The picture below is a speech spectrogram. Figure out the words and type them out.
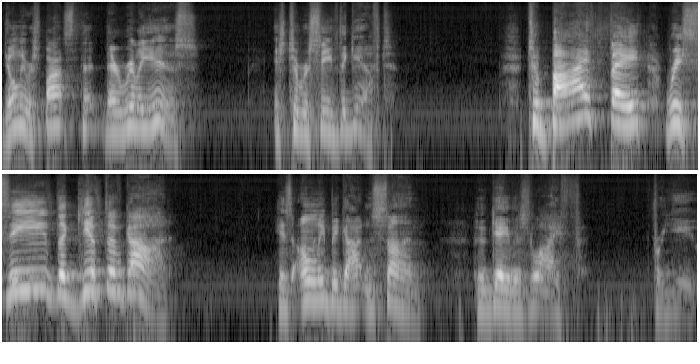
The only response that there really is is to receive the gift. To by faith receive the gift of God, his only begotten Son, who gave his life for you.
